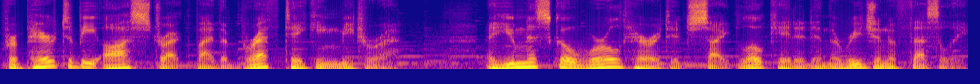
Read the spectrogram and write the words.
Prepare to be awestruck by the breathtaking Meteora, a UNESCO World Heritage Site located in the region of Thessaly.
